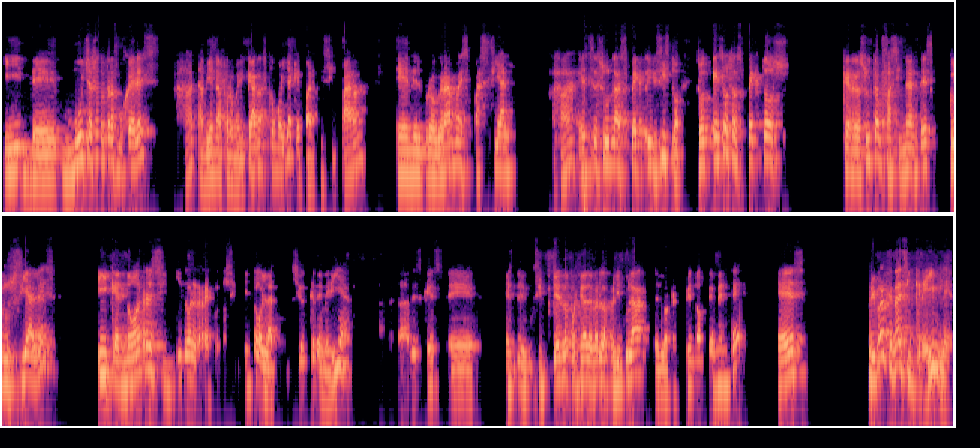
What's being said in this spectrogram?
y de muchas otras mujeres, también afroamericanas como ella, que participaron en el programa espacial. Ajá, este es un aspecto, insisto, son esos aspectos que resultan fascinantes, cruciales, y que no han recibido el reconocimiento o la atención que deberían. La verdad es que es, eh, si tienes la oportunidad de ver la película, te lo recomiendo obviamente, es, primero que nada, es increíble.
